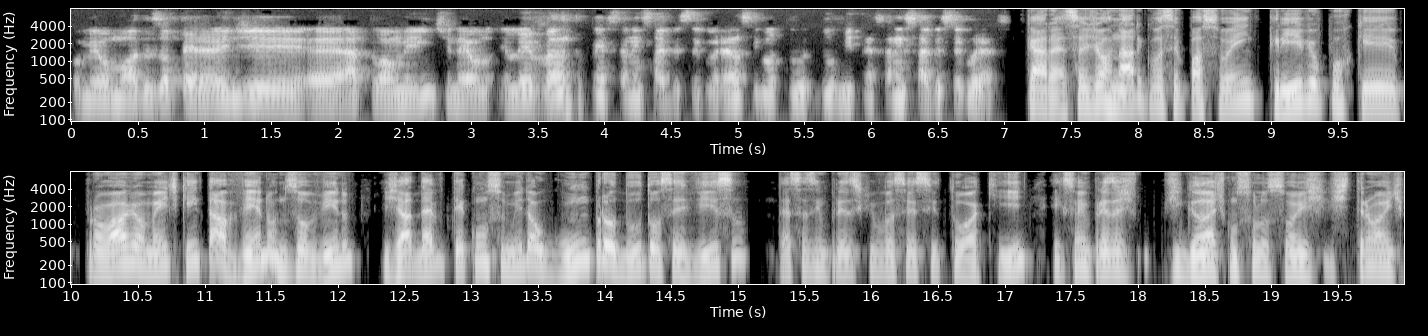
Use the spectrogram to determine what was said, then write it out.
o meu modus operandi é, atualmente, né? Eu, eu, levanto pensando em cibersegurança e vou dormir pensando em cibersegurança. Cara, essa jornada que você passou é incrível porque provavelmente quem está vendo ou nos ouvindo já deve ter consumido algum produto ou serviço dessas empresas que você citou aqui, e que são empresas gigantes, com soluções extremamente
